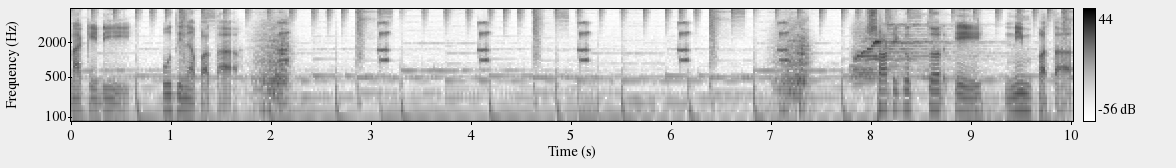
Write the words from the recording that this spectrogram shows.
নাকি ডি পুদিনা পাতা। সঠিক উত্তর এ, নিম পাতা।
